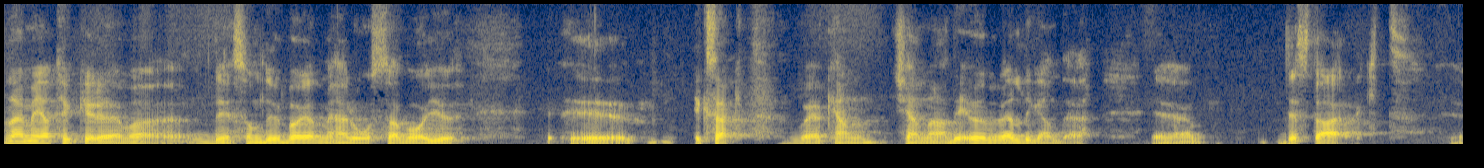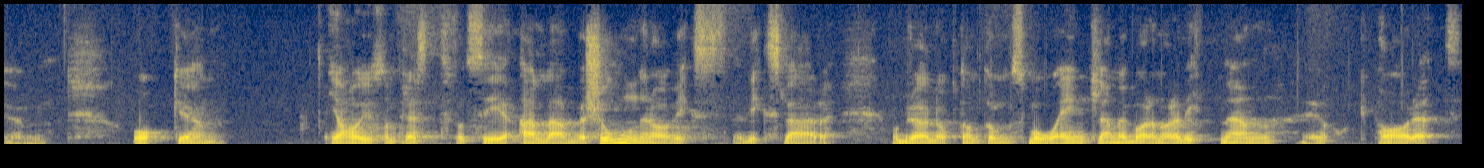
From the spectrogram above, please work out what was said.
nej men jag tycker det, var, det som du började med här Åsa var ju eh, exakt vad jag kan känna. Det är överväldigande, eh, det är starkt. Eh, och eh, jag har ju som präst fått se alla versioner av vix, vixlar och bröllop. De, de små enkla med bara några vittnen eh, och paret.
